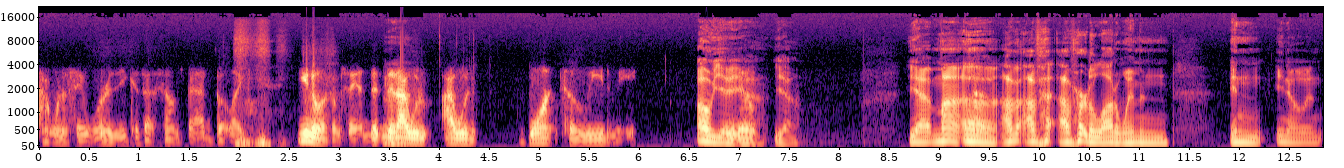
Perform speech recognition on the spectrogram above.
I don't want to say worthy because that sounds bad, but like you know what I'm saying that, that I would I would want to lead me. Oh yeah, yeah, know? yeah, yeah. My uh, I've I've I've heard a lot of women in you know and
